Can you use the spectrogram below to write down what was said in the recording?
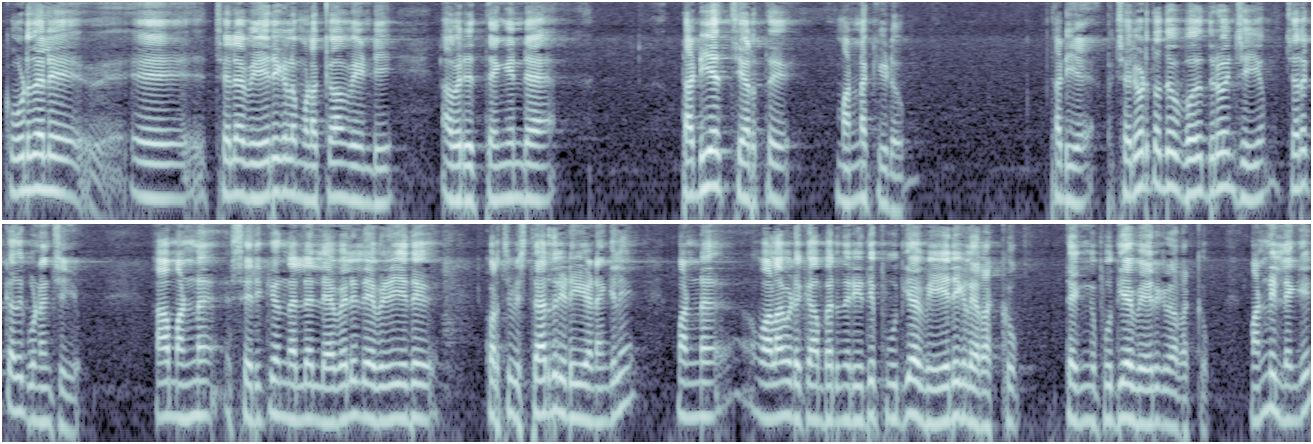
കൂടുതൽ ചില വേരുകൾ മുളക്കാൻ വേണ്ടി അവർ തെങ്ങിന്റെ തടിയെ ചേർത്ത് മണ്ണൊക്കെ ഇടും. തടിയെ. ചിലയിടത്തത് ഉപദ്രവം ചെയ്യും ചിലക്കത് ഗുണം ചെയ്യും. ആ മണ്ണ് ശരിക്കും നല്ല ലെവലിൽ ലെവൽ ചെയ്ത് കുറച്ച് വിസ്താരത്തിൽ ഇടുകയാണെങ്കിൽ മണ്ണ് വളമെടുക്കാൻ പറ്റുന്ന രീതി പുതിയ വേരുകൾ ഇറക്കും. തെങ്ങ് പുതിയ വേരുകൾ ഇറക്കും. മണ്ണില്ലെങ്കിൽ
